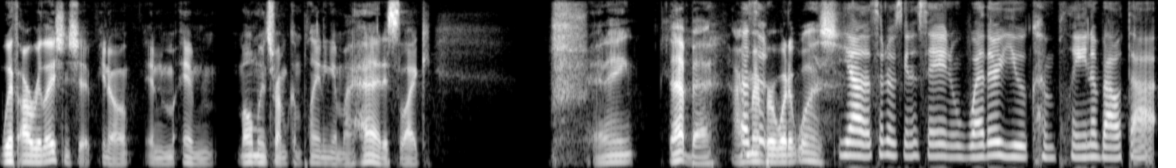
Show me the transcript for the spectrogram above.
with our relationship. You know, in in moments where I'm complaining in my head, it's like it ain't that bad. I That's remember what it was. Yeah, that's what I was going to say. And whether you complain about that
